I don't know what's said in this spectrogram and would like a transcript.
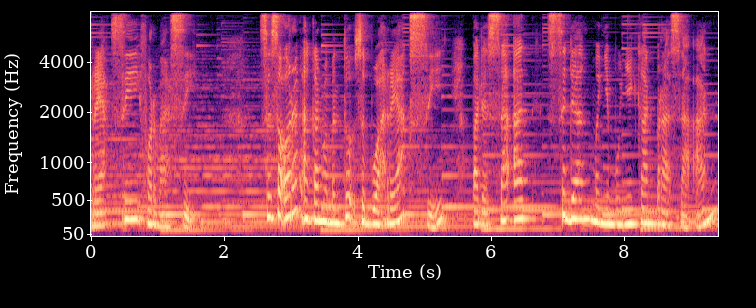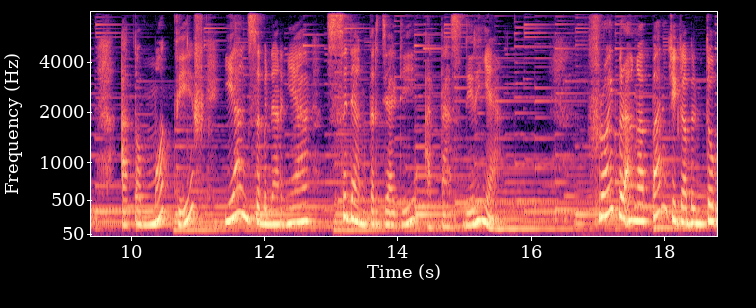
reaksi formasi. Seseorang akan membentuk sebuah reaksi pada saat sedang menyembunyikan perasaan atau motif yang sebenarnya sedang terjadi atas dirinya. Freud beranggapan jika bentuk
